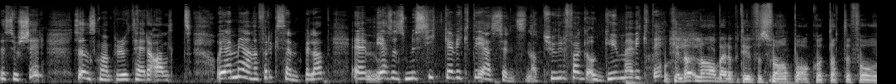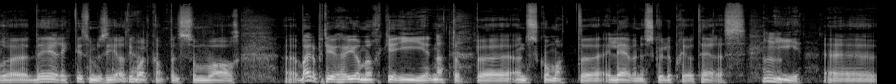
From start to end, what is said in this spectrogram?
ressurser, så ønsker man å prioritere alt. Og Jeg mener f.eks. at eh, jeg syns musikk er viktig, jeg syns naturfag og gym er viktig viktig. Okay, la, la Arbeiderpartiet få svare på akkurat dette, for eh, det er riktig som du sier at i valgkampen som var Arbeiderpartiet høye og mørke i nettopp ønsket om at elevene skulle prioriteres mm. i uh,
